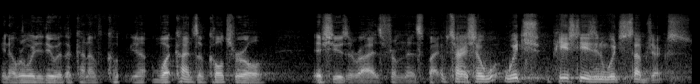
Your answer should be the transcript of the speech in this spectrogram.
You know, what do you do with the kind of you know, what kinds of cultural issues arise from this. By I'm sorry, so which PhDs in which subjects?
